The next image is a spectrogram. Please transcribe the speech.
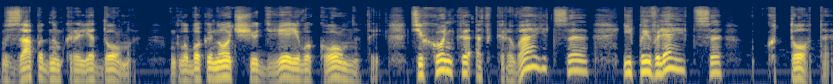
в западном крыле дома. Глубокой ночью дверь его комнаты тихонько открывается, и появляется кто-то,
